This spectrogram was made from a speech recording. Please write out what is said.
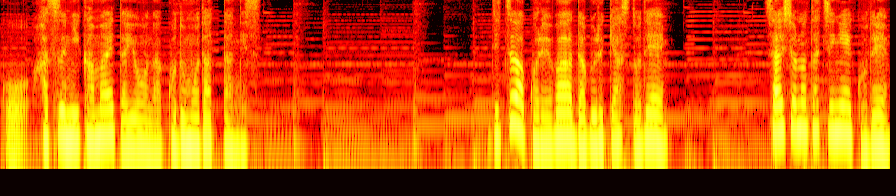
こう、ハスに構えたような子供だったんです。実はこれはダブルキャストで、最初の立ち稽古で、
